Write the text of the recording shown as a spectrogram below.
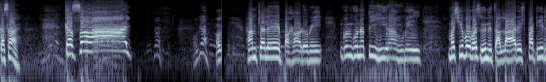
कसा आहे कसा आहे हो? गया हम चले पहाड़ों में गुनगुनती हीरा हुमे मशीवो बसून चालला हरेश पाटील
